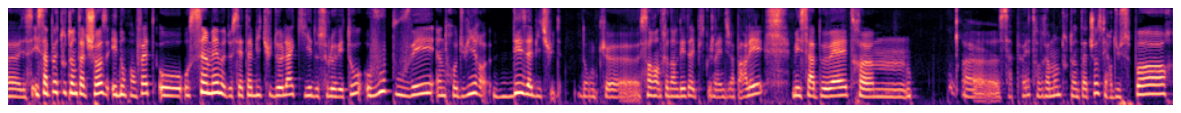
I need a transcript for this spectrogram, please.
Et ça peut être tout un tas de choses. Et donc, en fait, au, au sein même de cette habitude-là qui est de se lever tôt, vous pouvez introduire des habitudes. Donc, euh, sans rentrer dans le détail puisque j'en ai déjà parlé, mais ça peut être euh, euh, ça peut être vraiment tout un tas de choses, faire du sport,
